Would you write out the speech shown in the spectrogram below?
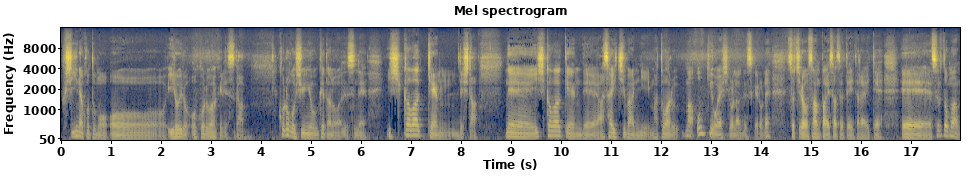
不思議なことも、いろいろ起こるわけですが、この御朱印を受けたのはですね、石川県でした。で、石川県で朝一番にまとわる、まあ大きいお社なんですけどね、そちらを参拝させていただいて、えー、それとま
